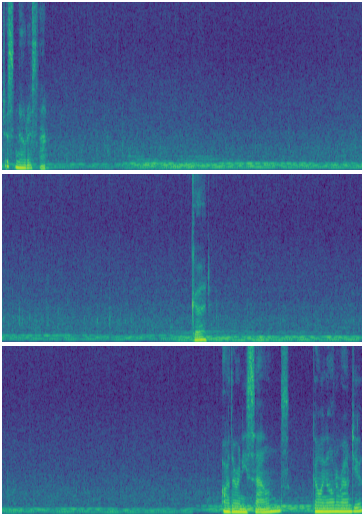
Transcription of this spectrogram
Just notice them. Good. Are there any sounds going on around you?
